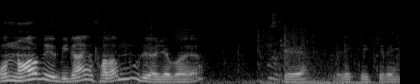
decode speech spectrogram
O ne yapıyor? Binaya falan mı vuruyor acaba ya? Şeye, elektrik direğine.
